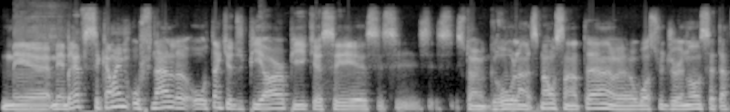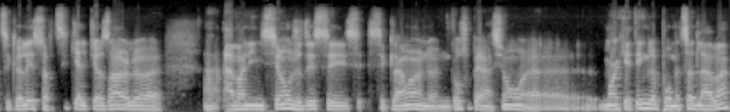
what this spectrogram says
Mais, euh, mais bref, c'est quand même, au final, autant qu'il y a du PR, puis que c'est, un gros lancement, on s'entend. euh, Wall Street Journal, cet article-là est sorti quelques heures là, avant l'émission. Je veux dire, c'est, clairement une, une grosse opération euh, marketing là, pour mettre ça de l'avant,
